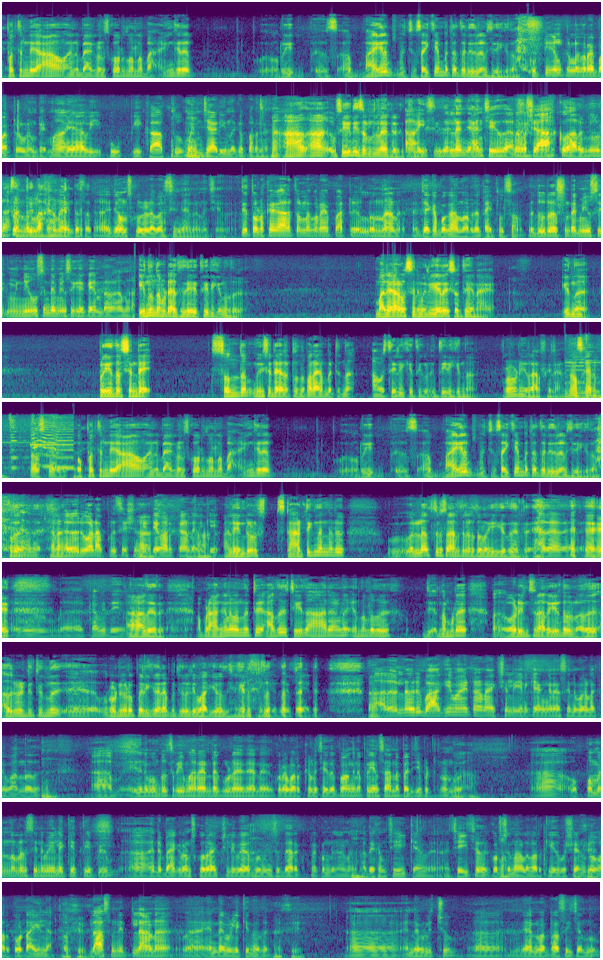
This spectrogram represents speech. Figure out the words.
ഒപ്പത്തിന്റെ ആ അതിന്റെ background score എന്ന് പറഞ്ഞാൽ ഭയങ്കര ഭയങ്കര സഹിക്കാൻ പറ്റാത്ത രീതിയിലാണ് ചെയ്തിരിക്കുന്നത് കുട്ടികൾക്കുള്ള കുറേ പാട്ടുകളുണ്ട്. മായാവി പൂപ്പി കാത്തു മഞ്ചാടി എന്നൊക്കെ പറഞ്ഞ. ആ ആ സി ഡീസ് ഉണ്ടല്ലോ ഇതെല്ലാം ഞാൻ ചെയ്തതാണ്. പക്ഷെ ആർക്കും അറിഞ്ഞുകൂടാ എന്നുള്ളതാണ് എന്റെ ജോൺ സ്കൂളിയുടെ പരസ്യം ഞാനാണ് ചെയ്തത്. തുടക്കകാലത്തുള്ള കുറേ പാട്ടുകളിലൊന്നാണ് ജഗബഗ എന്ന് പറഞ്ഞ ടൈറ്റിൽ സോങ് ദൂരദർശന്റെ മ്യൂസിക് ന്യൂസിന്റെ മ്യൂസിക് ഒക്കെ എന്റെതാണ് ഇന്ന് നമ്മുടെ അതിഥി എത്തിയിരിക്കുന്നത് മലയാള സിനിമയിൽ ഏറെ ശ്രദ്ധേയനായ ഇന്ന് പ്രിയദർശന്റെ സ്വന്തം മ്യൂസിക് ഡയറക്ടർ എന്ന് പറയാൻ പറ്റുന്ന അവസ്ഥയിലേക്ക് എത്തി എത്തിയിരിക്കുന്ന റോണി റാഫേലാണ്. നമസ്കാരം. നമസ്കാരം. ഒപ്പത്തിന്റെ ആ അതിന്റെ ബാക്ക്ഗ്രൗണ്ട് സ്കോർ എന്ന് പറഞ്ഞാൽ ഭയങ്കര ഭയങ്കര സഹിക്കാൻ പറ്റാത്ത രീതിയിലാണ് ചെയ്തിരിക്കുന്നത് അത്ര ഒരുപാട് അപ്രീസിയേഷൻ കിട്ടിയ വർക്കാണ് എനിക്ക്. അല്ല എന്റെ സ്റ്റാർട്ടിങ് തന്നെ ഒരു വല്ലാത്തൊരു സാധനത്തിലാണ് തുടങ്ങിക്കുന്നത് അതെ അതെ അതെ. കവിത ആ, അതെ അതെ. അപ്പോൾ അങ്ങനെ വന്നിട്ട് അത് ചെയ്ത ആരാണ് എന്നുള്ളത് നമ്മുടെ ഓഡിയൻസിന് അറിയേണ്ടതുണ്ട്. അത് അതിന് വേണ്ടിയിട്ട് ഇന്ന് ഏഹ്, റോണിയോടൊപ്പം എനിക്ക് വരാൻ പറ്റിയ വലിയ ഭാഗ്യവതി അതെല്ലാം ഒരു ഭാഗ്യമായിട്ടാണ് ആക്ച്വലി എനിക്ക് അങ്ങനെ സിനിമകളൊക്കെ വന്നത്. ഇതിനു മുമ്പ് ശ്രീമാരായന്റെ കൂടെ ഞാൻ കുറേ വർക്കുകൾ ചെയ്തപ്പോൾ അങ്ങനെ പ്രിയൻ സാറിനെ പരിചയപ്പെട്ടിട്ടുണ്ട്. ഒപ്പം എന്നുള്ളൊരു സിനിമയിലേക്ക് എത്തിയപ്പോഴും അതിന്റെ ബാക്ക്ഗ്രൗണ്ട് സ്കോർ ആക്ച്വലി വേറൊരു മ്യൂസിക് ഡയറക്ടറെ കൊണ്ടാണ് അദ്ദേഹം ചെയ്യിക്കാൻ ചെയ്യിച്ചത്. കുറച്ച് നാൾ വർക്ക് ചെയ്തു. പക്ഷേ എന്തോ വർക്കൗട്ട് ആയില്ല. ലാസ്റ്റ് മിനിറ്റിലാണ് എന്നെ വിളിക്കുന്നത്. എന്നെ വിളിച്ചു. ഞാൻ മദ്രാസിൽ ചെന്നു.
